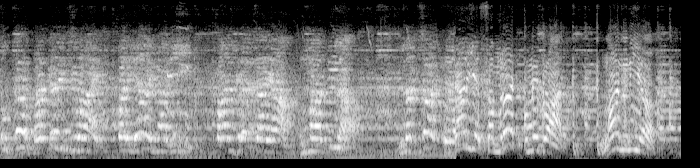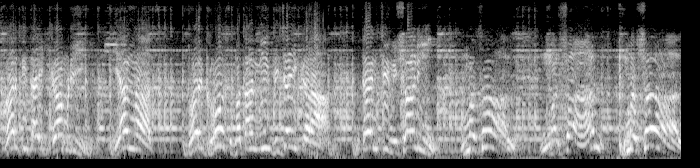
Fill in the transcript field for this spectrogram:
तुकर भाकरीशिवाय पर्याय नाही. पांढऱ्या छाया मातीला. कार्य सम्राट उमेदवार माननीय वर्दिताई कांबडी यांनाच भरघोस मतांनी विजयी करा. त्यांची निशाणी मसाल मसाल मसाल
